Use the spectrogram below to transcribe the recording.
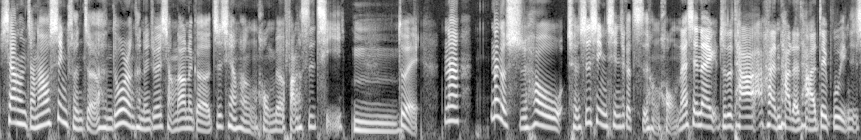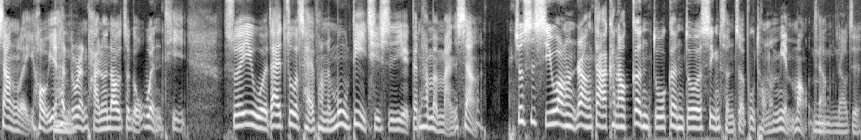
像讲到幸存者，很多人可能就会想到那个之前很红的房思琪。嗯，对。那那个时候“城市性侵”这个词很红，那现在就是他和他的他这部影上了以后，也很多人谈论到这个问题。所以我在做采访的目的，其实也跟他们蛮像。就是希望让大家看到更多更多幸存者不同的面貌，这样了解。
